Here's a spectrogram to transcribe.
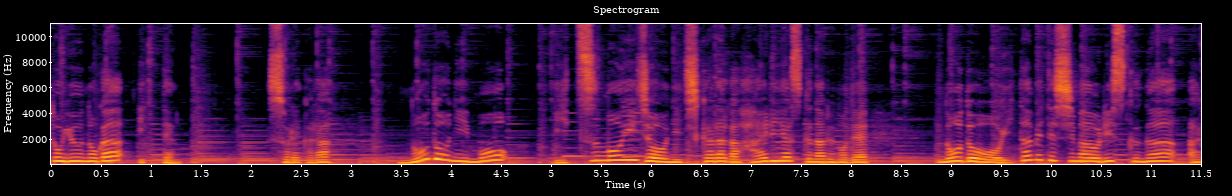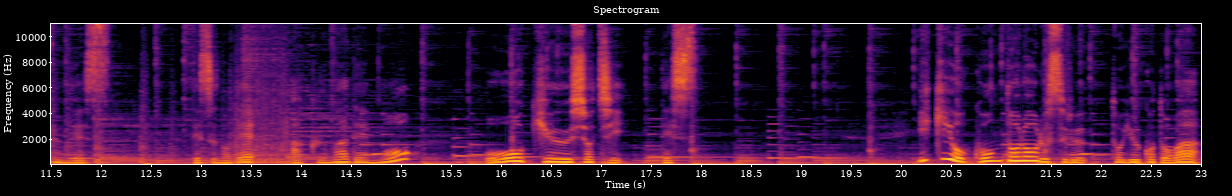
というのが1点。それから喉にもいつも以上に力が入りやすくなるので喉を痛めてしまうリスクがあるんです。ですのであくまでも応急処置です。息をコントロールするということは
